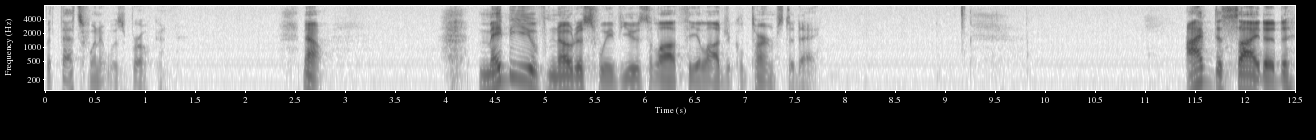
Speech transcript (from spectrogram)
But that's when it was broken. Now, maybe you've noticed we've used a lot of theological terms today. I've decided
